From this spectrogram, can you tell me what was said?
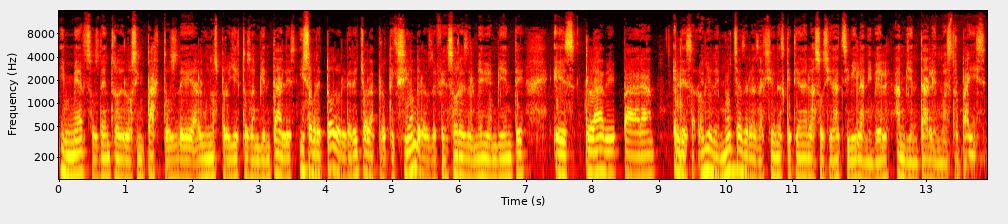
inmersos dentro de los impactos de algunos proyectos ambientales y sobre todo el derecho a la protección de los defensores del medio ambiente es clave para el desarrollo de muchas de las acciones que tiene la sociedad civil a nivel ambiental en nuestro país.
